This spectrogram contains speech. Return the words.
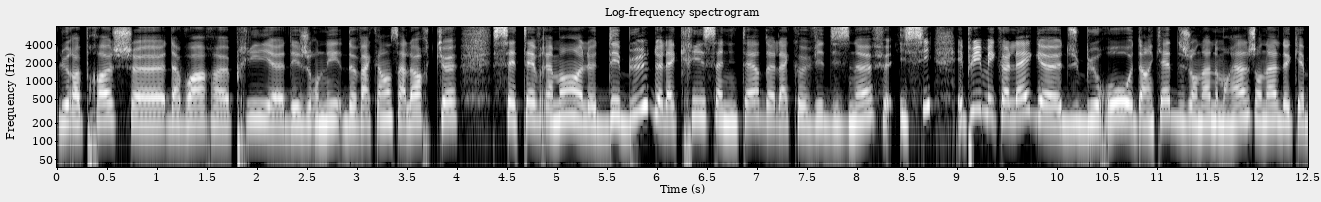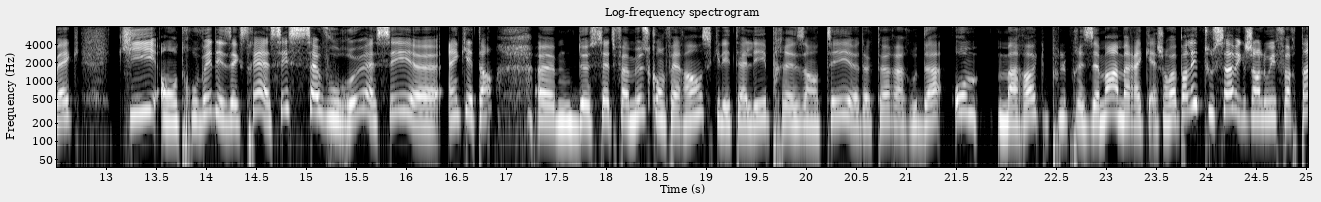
lui reprochent d'avoir pris des journées de vacances alors que c'était vraiment le début de la crise sanitaire de la COVID-19 ici. Et puis, mes collègues du bureau d'enquête du Journal de Montréal, Journal de Québec, qui ont trouvé des extraits assez savoureux, assez inquiétants euh, de cette fameuse conférence qu'il est allé présenter, euh, docteur Arruda, au Maroc, plus précisément à Marrakech. On va parler de tout ça avec Jean-Louis Fortin.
